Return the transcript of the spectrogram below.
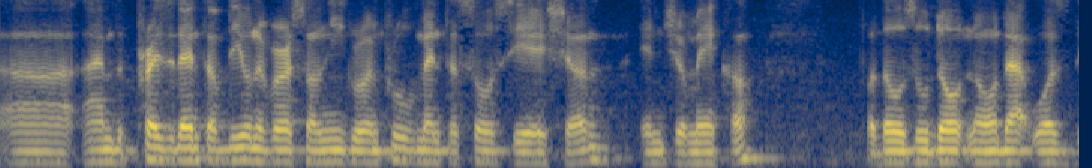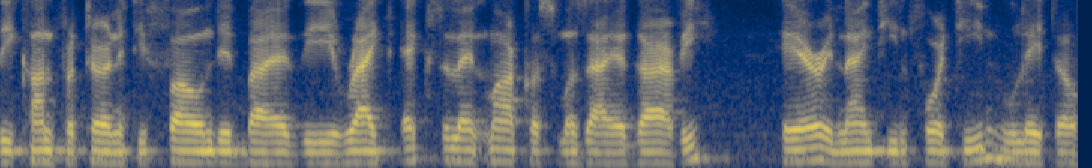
Uh, I'm the president of the Universal Negro Improvement Association in Jamaica. For those who don't know, that was the confraternity founded by the Right Excellent Marcus Mosiah Garvey here in 1914, who later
